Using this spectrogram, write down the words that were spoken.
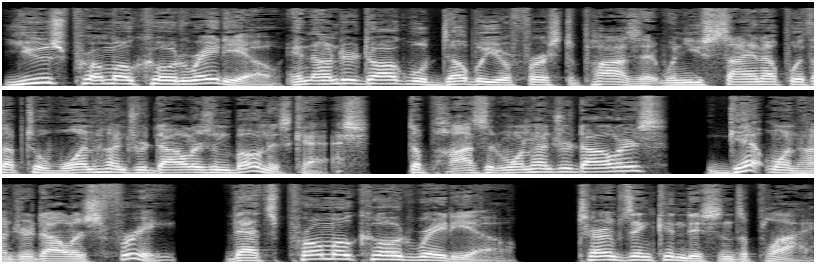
Use promo code RADIO, and Underdog will double your first deposit when you sign up with up to $100 in bonus cash. Deposit $100, get $100 free. That's promo code RADIO. Terms and conditions apply.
